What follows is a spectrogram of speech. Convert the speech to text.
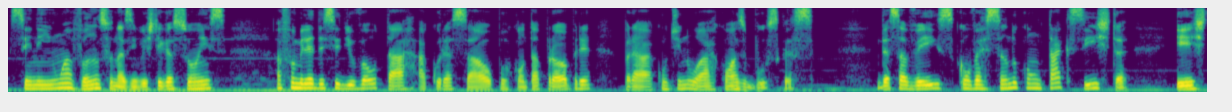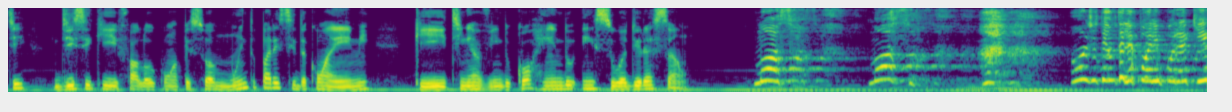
sem nenhum avanço nas investigações, a família decidiu voltar a Curaçao por conta própria para continuar com as buscas. Dessa vez, conversando com um taxista, este disse que falou com uma pessoa muito parecida com a Amy que tinha vindo correndo em sua direção. Telefone por aqui?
